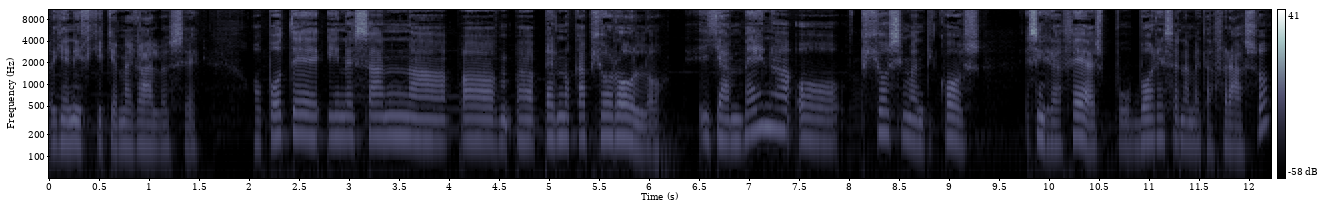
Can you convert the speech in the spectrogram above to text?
γεννήθηκε και μεγάλωσε. Οπότε είναι σαν να α, α, παίρνω κάποιο ρόλο. Για μένα ο πιο σημαντικός συγγραφέας που μπόρεσα να μεταφράσω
